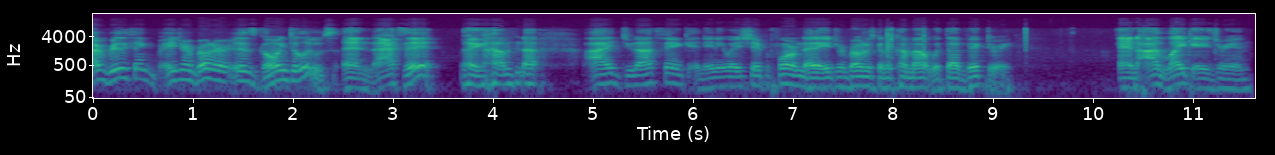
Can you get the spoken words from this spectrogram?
I really think Adrian Broner is going to lose, and that's it. Like I'm not. I do not think in any way, shape, or form that Adrian Broner is going to come out with that victory. And I like Adrian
